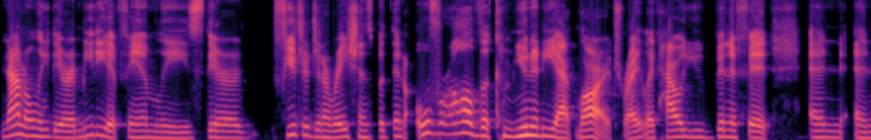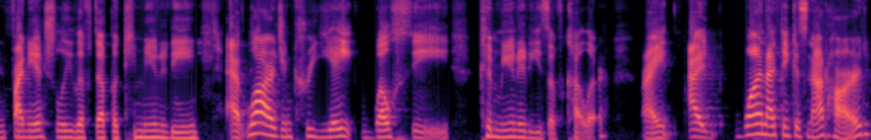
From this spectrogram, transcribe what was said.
not only their immediate families, their future generations but then overall the community at large right? Like how you benefit and and financially lift up a community at large and create wealthy communities of color right? I one i think it's not hard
